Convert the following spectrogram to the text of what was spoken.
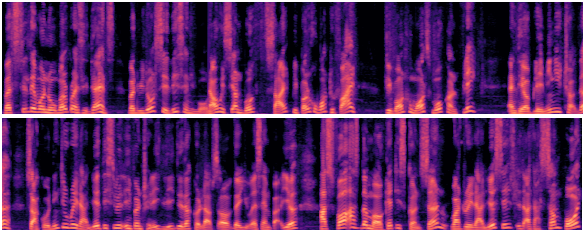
but still they were normal presidents. But we don't see this anymore. Now we see on both sides people who want to fight, people who want more conflict, and they are blaming each other. So according to Ray Dalio, this will eventually lead to the collapse of the US empire. As far as the market is concerned, what Ray Dalio says is that at some point,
